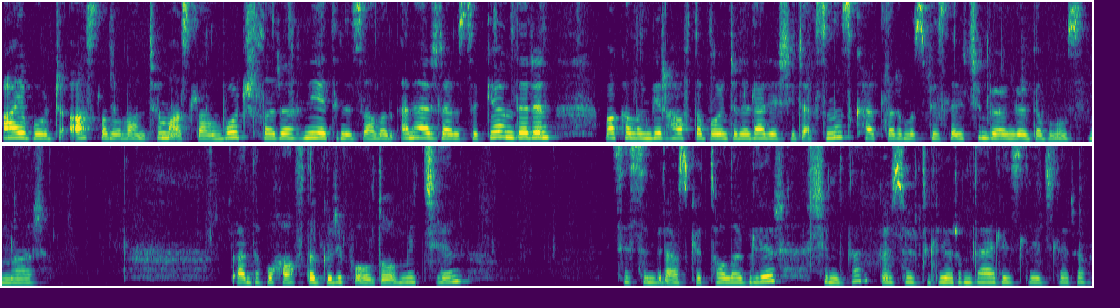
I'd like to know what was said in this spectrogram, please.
ay burcu aslan olan tüm aslan burçları niyetinizi alın, enerjilerinizi gönderin. Bakalım bir hafta boyunca neler yaşayacaksınız? Kartlarımız bizler için bir öngörüde bulunsunlar. Ben de bu hafta grip olduğum için sesim biraz kötü olabilir. Şimdiden özür diliyorum değerli izleyicilerim.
